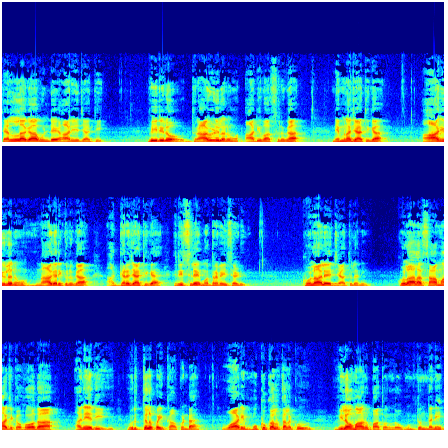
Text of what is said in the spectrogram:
తెల్లగా ఉండే ఆర్య జాతి. వీరిలో ద్రావిడులను ఆదివాసులుగా నిమ్నజాతిగా ఆర్యులను నాగరికులుగా అగ్రజాతిగా రిస్లే ముద్ర వేశాడు. కులాలే జాతులని కులాల సామాజిక హోదా అనేది వృత్తులపై కాకుండా వారి ముక్కు కొలతలకు విలోమానుపాతంలో ఉంటుందని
